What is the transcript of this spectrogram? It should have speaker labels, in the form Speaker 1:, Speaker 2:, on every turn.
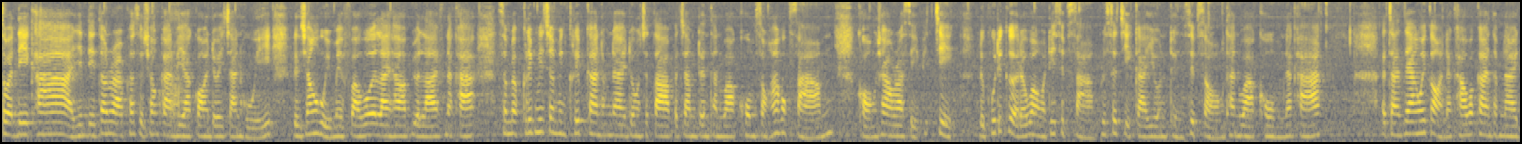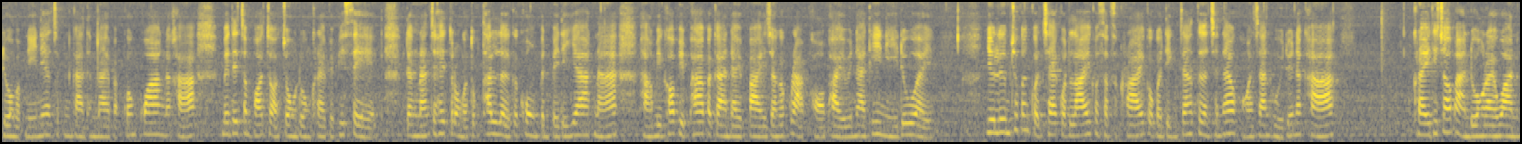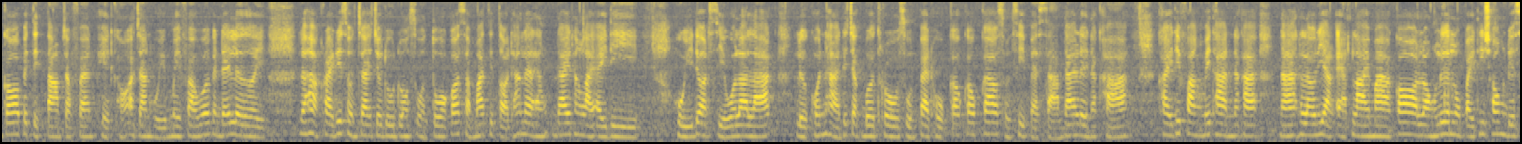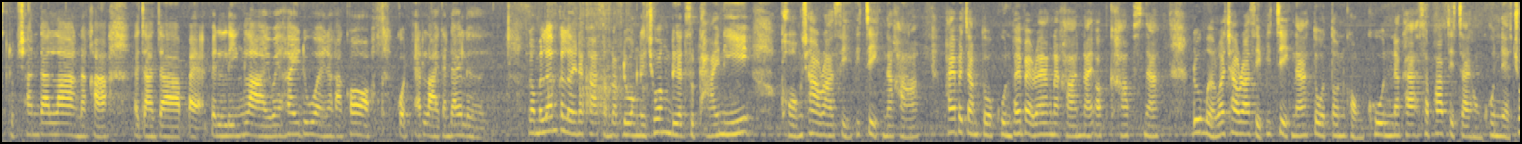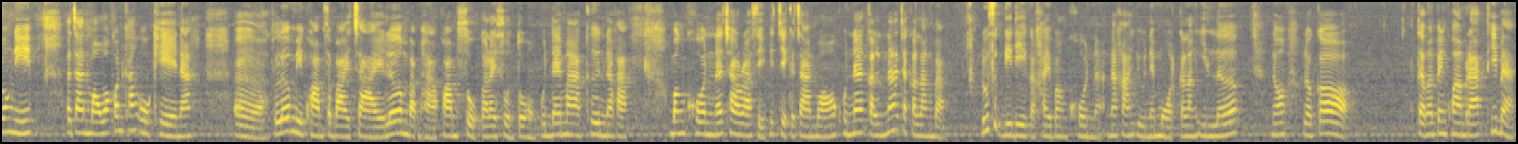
Speaker 1: สวัสดีค่ะ ยินดีต้อนรับเข้าสู่ช่องการพยากรณ์โดยอาจารย์หุย หรือช่องหุย Mayflower Light Up Your Life นะคะสำหรับคลิปนี้จะเป็นคลิปการทำนายดวงชะตาประจำเดือนธันวาคม 2563 ของชาวราศีพิจิก หรือผู้ที่เกิดระหว่างวันที่ 13 พฤศจิกายนถึง 12 ธันวาคมนะคะ อาจารย์แจ้งไว้ก่อนนะคะ ว่าการทำนายดวงแบบนี้เนี่ยจะเป็นการทำนายแบบกว้างๆนะคะ ไม่ได้จำเพาะเจาะจงดวงใครเป็นพิเศษ ดังนั้นจะให้ตรงกับทุกท่านเลยก็คงเป็นไปได้ยากนะ หากมีข้อผิดพลาดประการใดไปอาจารย์ก็กราบขออภัยไว้ณที่นี้ด้วยอย่าลืมช่วยกันกดแชร์ กดไลค์ กด subscribe กดกระดิ่งแจ้งเตือนช anel ของอาจารย์หุยด้วยนะคะ ใครที่ชอบอ่านดวงรายวันก็ไปติดตามจากแฟนเพจของอาจารย์หุย Mayflower กันได้เลย และหากใครที่สนใจจะดูดวงส่วนตัวก็สามารถติดต่อทั้งไลน์ได้ทั้งไลน์ ID หุยดอทศิวลาลักษ์หรือค้นหาได้จากเบอร์โทร 0869990483 ได้เลยนะคะ ใครที่ฟังไม่ทันนะคะนะแล้วอยากแอดไลน์มาก็ลองเลื่อนลงไปที่ช่อง description ด้านล่างนะคะ อาจารย์จะแปะเป็นลิงก์ไลน์ไว้ให้ด้วยนะคะ ก็กดแอดไลน์กันได้เลย เรามาเริ่มกันเลยนะคะสำหรับดวงในช่วงเดือนสุดท้ายนี้ของชาวราศีพิจิกนะคะไพ่ประจำตัวคุณไพ่ใบแรกนะคะ Nine of Cups นะดูเหมือนว่าชาวราศีพิจิกนะตัวตนของคุณนะคะ สภาพจิตใจของคุณเนี่ยช่วงนี้ อาจารย์มองว่าค่อนข้างโอเคนะเเริ่มมีความสบายใจ เริ่มแบบหาความสุขอะไรส่วนตัวของคุณได้มากขึ้นนะคะ บางคนนะชาวราศีพิจิกอาจารย์มองว่าคุณน่าน่าจะกำลังแบบรู้สึกดีๆ กับใครบางคนนะนะคะ อยู่ในโหมดกำลังอินเลิฟเนาะแล้วก็ แต่มันเป็นความรักที่แบบ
